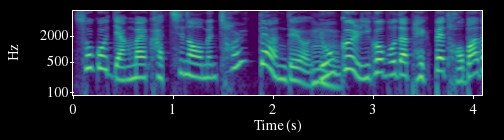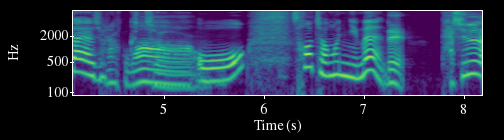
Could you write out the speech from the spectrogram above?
속옷 양말 같이 넣으면 절대 안 돼요. 음. 욕을 이거보다 100배 더 받아야죠라고. 와. 오. 서정훈 님은 네. 다시는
